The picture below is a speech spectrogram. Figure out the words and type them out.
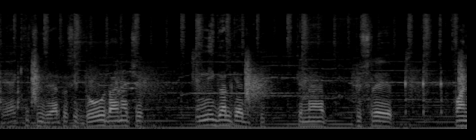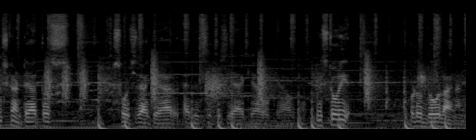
ਕਿ ਇਹ ਕੀ ਚੀਜ਼ ਹੈ ਯਾਰ ਤੁਸੀਂ ਦੋ ਲਾਈਨਾਂ 'ਚ ਇੰਨੀ ਗੱਲ ਕਹਿ ਦਿੱਤੀ ਕਿ ਮੈਂ ਪਿਛਲੇ 5 ਘੰਟਿਆਂ ਤੋਂ ਸ- ਸੋਚ ਰਿਹਾ ਕਿ ਯਾਰ ਇਹਦੇ 'ਚ ਤੁਸੀਂ ਇਹ ਕਿਹਾ, ਉਹ ਕਿਹਾ ਉਹ ਕਿਹਾ। ਪੂਰੀ ਸਟੋਰੀ ਪਰ ਉਹ ਦੋ ਲਾਈਨਾਂ ਨੇ।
